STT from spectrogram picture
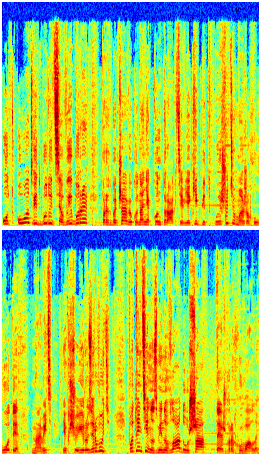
от-от відбудуться вибори, передбачає виконання контрактів, які підпишуть у межах угоди, навіть якщо її розірвуть. Потенційну зміну влади у США теж врахували.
